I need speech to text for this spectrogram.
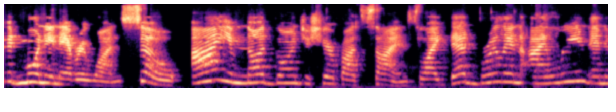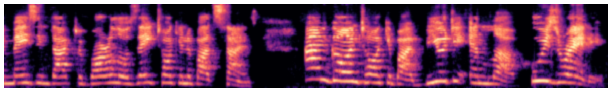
Good morning, everyone. So I am not going to share about science like that brilliant Eileen and amazing Dr. Barlow. They talking about science. I'm going to talk about beauty and love. Who is ready?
